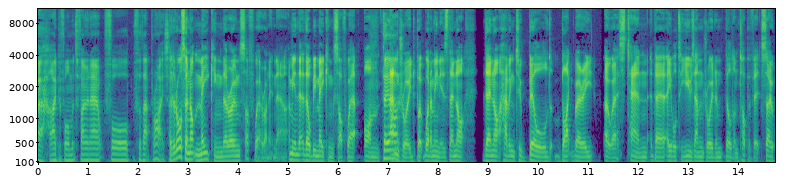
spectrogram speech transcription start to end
a high performance phone out for for that price. But they're also not making their own software on it now. I mean, they'll be making software on they Android, are... but what I mean is they're not they're not having to build BlackBerry OS 10. They're able to use Android and build on top of it. So,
